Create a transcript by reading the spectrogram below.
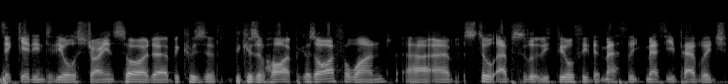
that get into the All Australian side uh, because of because of height. Because I, for one, uh, still absolutely filthy that Matthew, Matthew Pavlich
